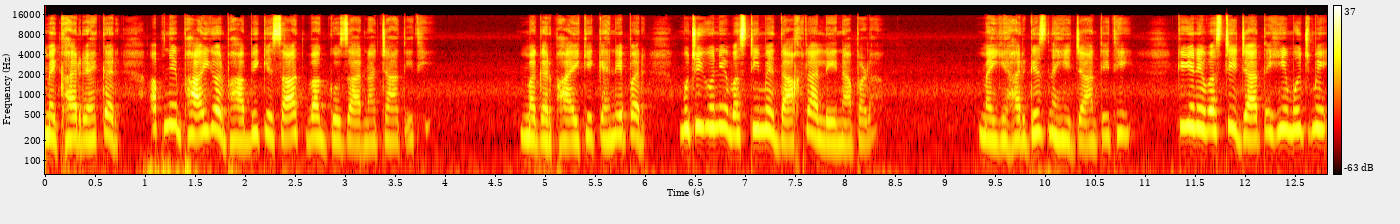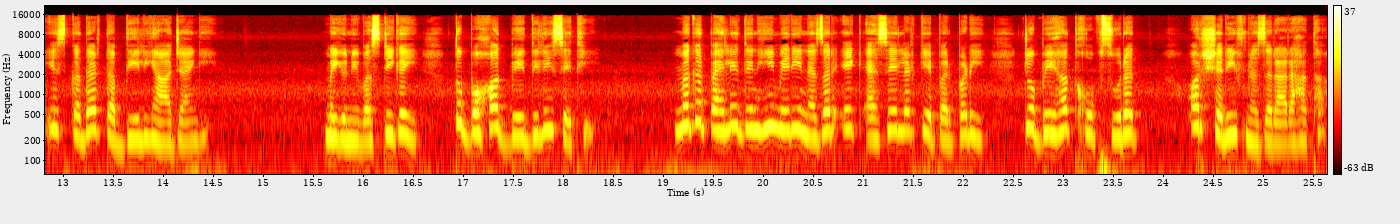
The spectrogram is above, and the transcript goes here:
मैं घर रहकर अपने भाई और भाभी के साथ वक्त गुजारना चाहती थी, मगर भाई के कहने पर मुझे यूनिवर्सिटी में दाखिला लेना पड़ा। मैं ये हरगिज़ नहीं जानती थी कि यूनिवर्सिटी जाते ही मुझमें इस कदर तब्दीलियाँ आ जाएँगी। मैं यूनिवर्सिटी गई तो बहुत बेदिली से थी। मगर पहले दिन ही मेरी नज़र एक ऐसे लड़के पर पड़ी जो बेहद खूबसूरत और शरीफ नज़र आ रहा था।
